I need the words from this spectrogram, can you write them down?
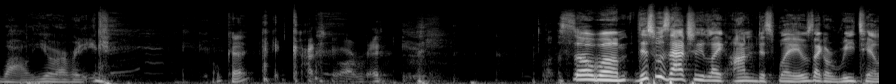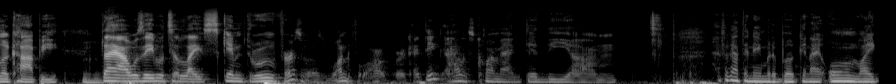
Wow, you're already. Okay. I got you already. So um, this was actually like on display. It was like a retailer copy that I was able to like skim through. First of all, it was wonderful artwork. I think Alex Cormack did the um, I forgot the name of the book, and I own like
